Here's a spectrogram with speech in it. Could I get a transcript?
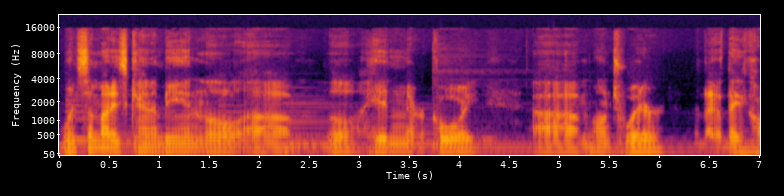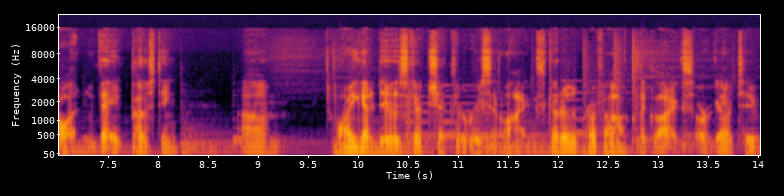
when somebody's kind of being a little um, little hidden or coy, um, on Twitter. They call it vague posting. Um, all you got to do is go check their recent likes. Go to their profile, click likes, or go to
